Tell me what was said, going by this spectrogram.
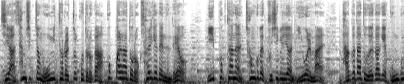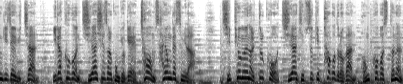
지하 30.5m를 뚫고 들어가 폭발하도록 설계됐는데요. 이 폭탄은 1991년 2월 말 바그다드 외곽의 공군기지에 위치한 이라크군 지하시설 공격에 처음 사용됐습니다. 지표면을 뚫고 지하 깊숙이 파고 들어간 벙커버스터는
